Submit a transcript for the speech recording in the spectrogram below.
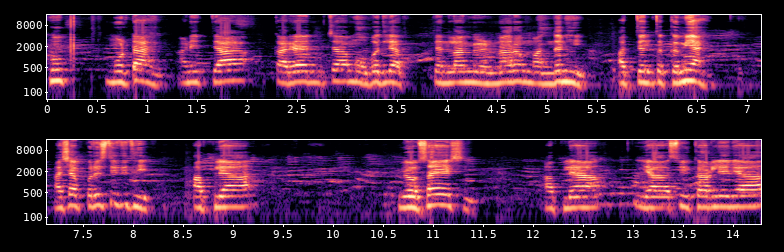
खूप मोठं आहे आणि त्या कार्यांच्या मोबदल्यात त्यांना मिळणारं मानधनही अत्यंत कमी आहे. अशा परिस्थितीतही आपल्या व्यवसायाशी आपल्या या स्वीकारलेल्या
